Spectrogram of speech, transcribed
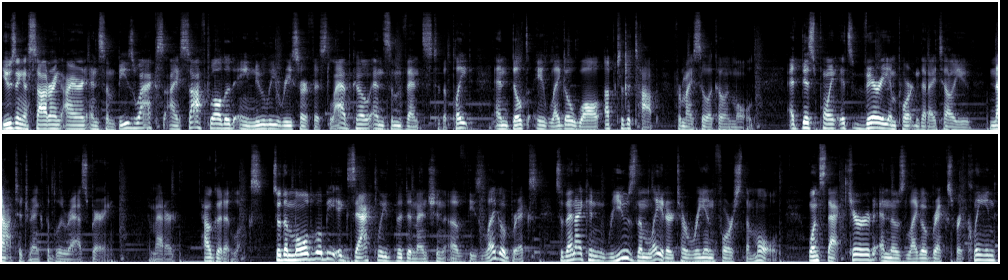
Using a soldering iron and some beeswax, I soft welded a newly resurfaced Labko and some vents to the plate and built a Lego wall up to the top for my silicone mold. At this point, it's very important that I tell you not to drink the blue raspberry, no matter how good it looks. So the mold will be exactly the dimension of these Lego bricks, so then I can reuse them later to reinforce the mold. Once that cured and those Lego bricks were cleaned,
